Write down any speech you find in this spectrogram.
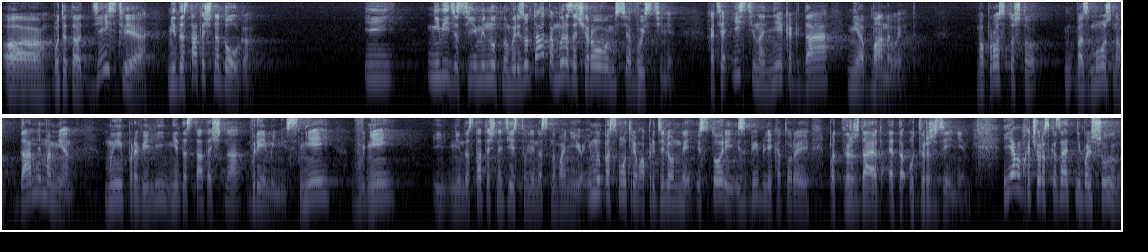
э, вот это действие недостаточно долго. И не видя сиюминутного результата, мы разочаровываемся в истине. Хотя истина никогда не обманывает. Вопрос то, что, возможно, в данный момент мы провели недостаточно времени с ней, в ней, и недостаточно действовали на основании ее. И мы посмотрим определенные истории из Библии, которые подтверждают это утверждение. И я вам хочу рассказать небольшую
